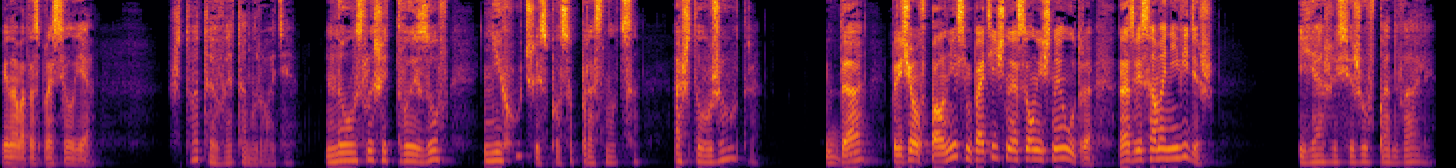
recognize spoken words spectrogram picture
виновато спросил я. "Что-то в этом роде. Но услышать твой зов не худший способ проснуться. А что уже утро?" Да, причем вполне симпатичное солнечное утро. Разве сама не видишь? Я же сижу в подвале,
